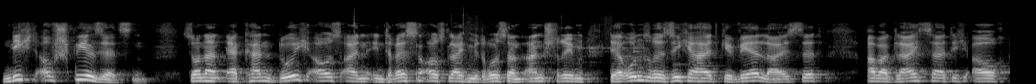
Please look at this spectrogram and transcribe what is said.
nicht aufs Spiel setzen, sondern er kann durchaus einen Interessenausgleich mit Russland anstreben, der unsere Sicherheit gewährleistet, aber gleichzeitig auch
